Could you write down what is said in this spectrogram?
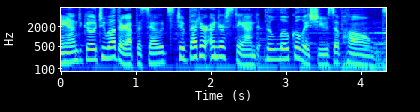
And go to other episodes to better understand the local issues of homes.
